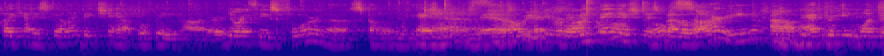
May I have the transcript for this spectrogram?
Clay County Spelling Bee champ will be honored. Northeast Florida spelling bee. And, Yeah. well, let let me finish, Ms. Oh, Bolla. sorry. Uh, After he won the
